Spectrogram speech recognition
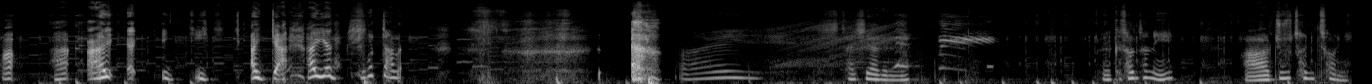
아, 아, 아이, 아, 이, 이, 아이, 야, 아이, 야, 죽었잖아. 아이, 다시 해야겠네. 이렇게 천천히, 아주 천천히.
